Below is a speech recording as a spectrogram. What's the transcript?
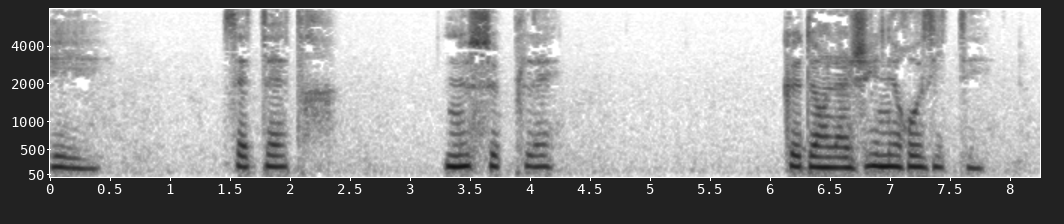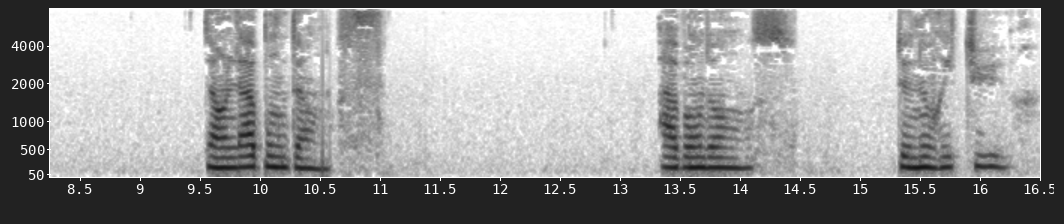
Et cet être ne se plaît que dans la générosité, dans l'abondance, abondance de nourriture,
